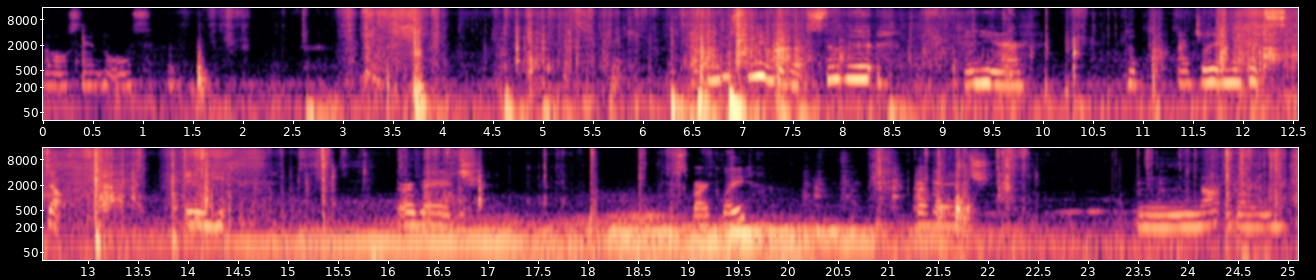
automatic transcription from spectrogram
little sandals. I'm just leave rest of it in here. But actually, I'm gonna put stuff in here. Garbage. Sparkly. Garbage. Not garbage.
